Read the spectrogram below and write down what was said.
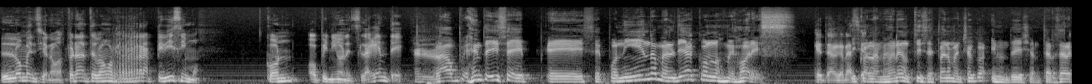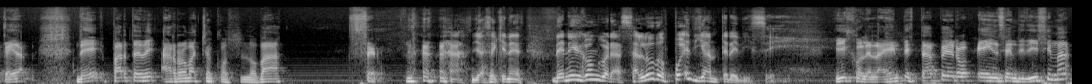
lo mencionamos. Pero antes vamos rapidísimo con opiniones. La gente, La gente dice, eh, poniéndome al día con los mejores. ¿qué tal? Y Gracias. con las mejores noticias. Spider-Man Choco Inundation. Tercera caída de parte de arroba chocoslovac cero. Ja, ya sé quién es. Denis Góngora, saludos, pues, diantre, dice. Híjole, la gente está pero encendidísima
